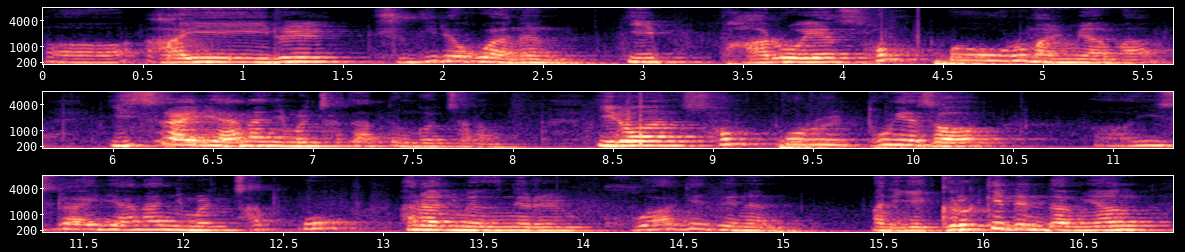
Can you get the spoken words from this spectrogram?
어, 아이를 죽이려고 하는 이 바로의 선포로 말미암아 이스라엘이 하나님을 찾았던 것처럼 이러한 선포를 통해서 어, 이스라엘이 하나님을 찾고 하나님의 은혜를 구하게 되는 만약에 그렇게 된다면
